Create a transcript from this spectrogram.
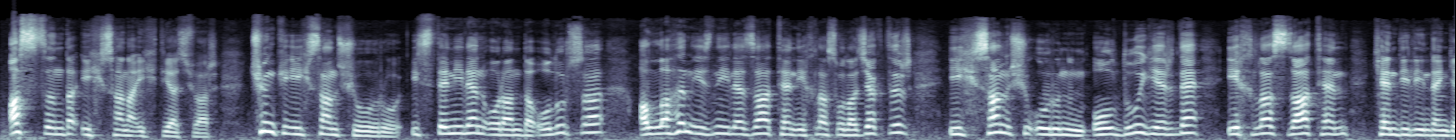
aslında ihsana ihtiyaç var. Çünkü ihsan şuuru istenilen oranda olursa Allah'ın izniyle zaten ihlas olacaktır. İhsan şuurunun olduğu yerde ihlas zaten kendiliğinden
